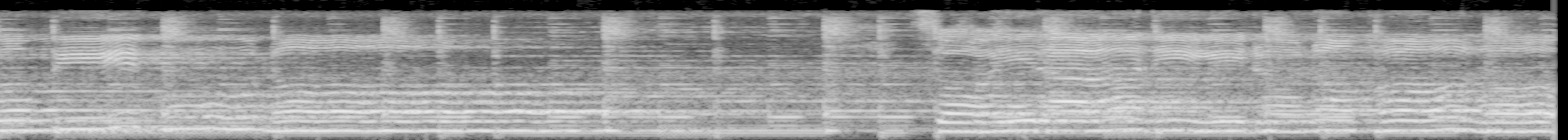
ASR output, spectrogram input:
গতি গুণ। চৈৰা দিন ঘৰ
